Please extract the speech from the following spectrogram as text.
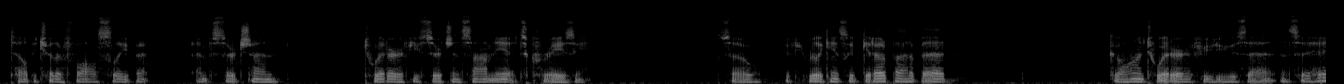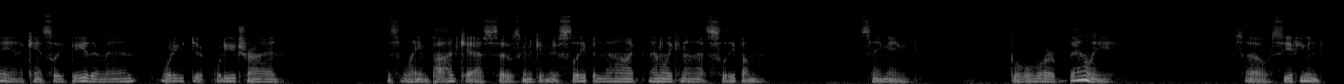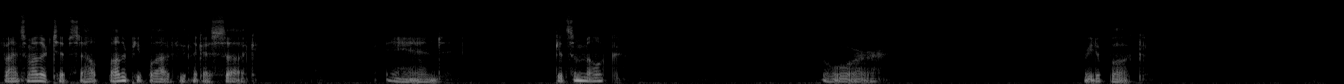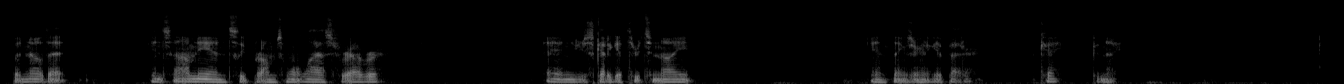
to help each other fall asleep. I, I've searched on Twitter. If you search insomnia, it's crazy. So if you really can't sleep, get up out of bed. Go on Twitter if you use that and say, "Hey, I can't sleep either, man. What are you do? What are you trying?" This lame podcast said it was going to get me to sleep, and now I, not only can I not sleep, I'm singing or belly. So see if you can find some other tips to help other people out if you think I suck. And get some milk or read a book. But know that insomnia and sleep problems won't last forever. And you just got to get through tonight, and things are going to get better. Okay? Good night.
